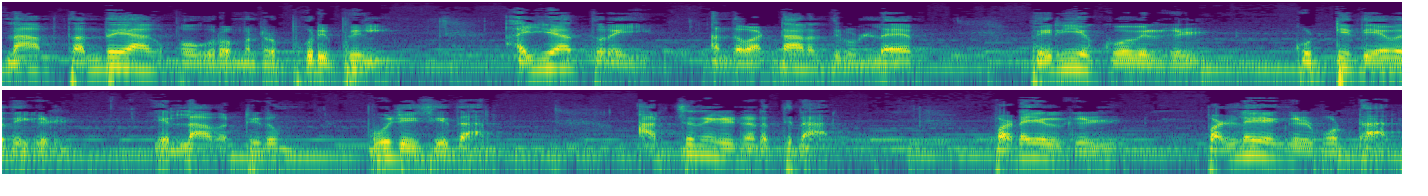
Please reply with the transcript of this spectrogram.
நாம் தந்தையாக போகிறோம் என்ற பூரிப்பில் ஐயாத்துறை அந்த வட்டாரத்தில் உள்ள பெரிய கோவில்கள் குட்டி தேவதைகள் எல்லாவற்றிலும் பூஜை செய்தார். அர்ச்சனைகள் நடத்தினார். படையல்கள் பள்ளையங்கள் போட்டார்.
